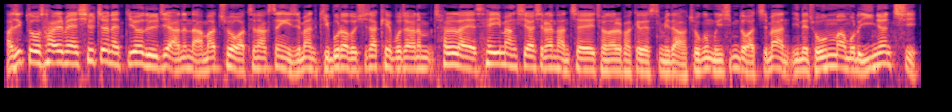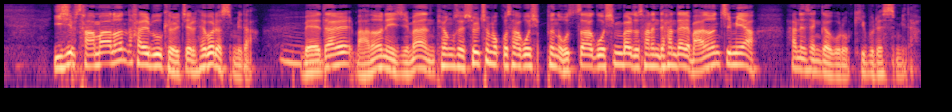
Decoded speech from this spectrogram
아직도 삶의 실전에 뛰어들지 않은 아마추어 같은 학생이지만 기부라도 시작해보자 하는 찰나에 새희망 씨앗이라는 단체의 전화를 받게 됐습니다. 조금 의심도 갔지만 이내 좋은 마음으로 2년치 24만 원 할부 결제를 해버렸습니다. 매달 만 원이지만 평소에 술 처먹고 사고 싶은 옷 사고 신발도 사는데 한 달에 만 원쯤이야 하는 생각으로 기부를 했습니다.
